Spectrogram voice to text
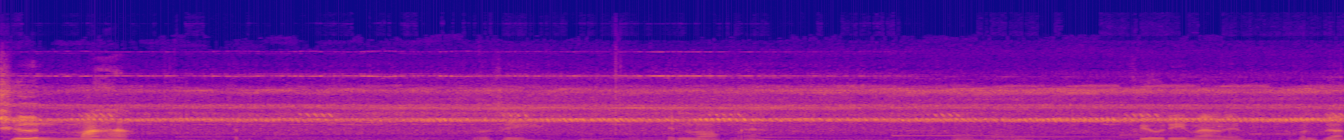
ชื่นมากดูสิเห็นหมอกไหมโอ้โหฟิลดีมากเลยเพื่อน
